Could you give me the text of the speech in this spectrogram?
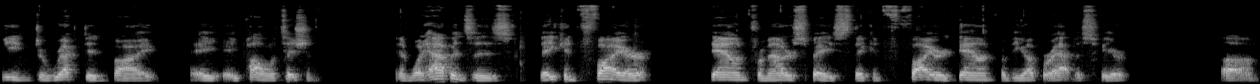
being directed by a, a politician. And what happens is they can fire down from outer space, they can fire down from the upper atmosphere, um,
